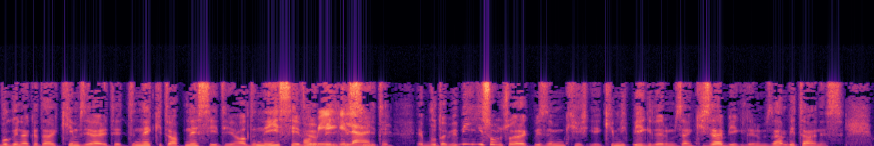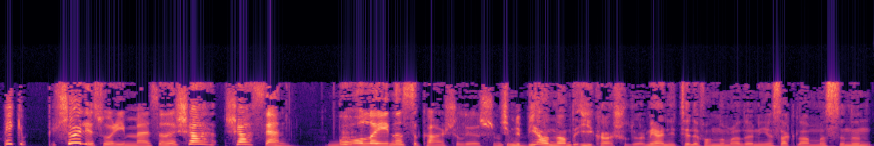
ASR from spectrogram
bugüne kadar kim ziyaret etti, ne kitap, ne CD aldı, neyi seviyor bilgisiydi. E, bu da bir bilgi sonuç olarak bizim kimlik bilgilerimizden, kişisel bilgilerimizden bir tanesi. Peki şöyle sorayım ben sana şah, şahsen bu evet. olayı nasıl karşılıyorsun? Şimdi bir anlamda iyi karşılıyorum. Yani telefon numaralarının yasaklanmasının,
